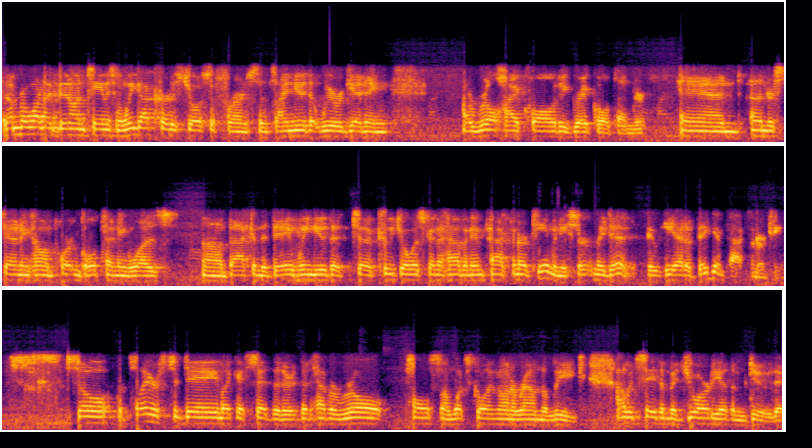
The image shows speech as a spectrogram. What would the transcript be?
number one, I've been on teams when we got Curtis Joseph, for instance. I knew that we were getting a real high quality, great goaltender, and understanding how important goaltending was uh, back in the day, we knew that uh, Cujo was going to have an impact on our team, and he certainly did. He had a big impact on our team. So the players today, like I said, that are, that have a real pulse on what's going on around the league, I would say the majority of them do. They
